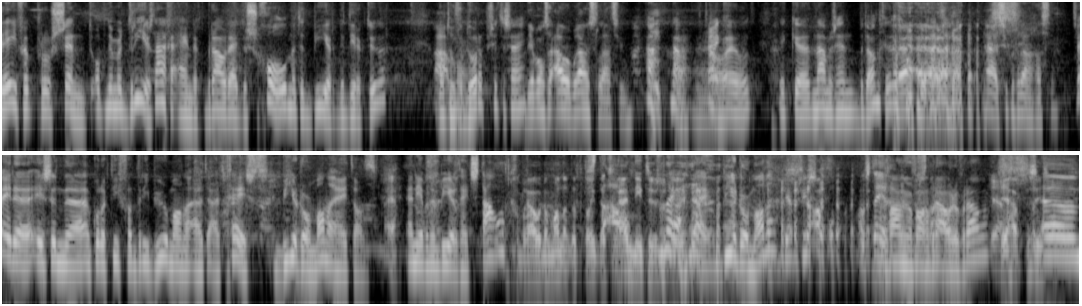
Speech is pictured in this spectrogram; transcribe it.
7%. Op nummer 3 is daar geëindigd brouwerij De School met het bier De Directeur. Wat hoeveel dorp zit te zijn. Die hebben onze oude brouwinstallatie. Ah, nou, Kijk. nou, heel goed. Ik, eh, namens hen bedankt. Hè. Ja, ja, ja. ja, super gedaan, gasten. Tweede is een, eh, een collectief van drie buurmannen uit Uitgeest. Bier door mannen heet dat. Ah, ja. En die hebben een bier dat heet Staal. Gebrouwen door mannen, dat klinkt, dat Staal. rijmt niet. Dus Nee, nee, bier door mannen. Ja, precies. Als tegenhanger van gebrouwen door vrouwen. Ja, precies. Ehm,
